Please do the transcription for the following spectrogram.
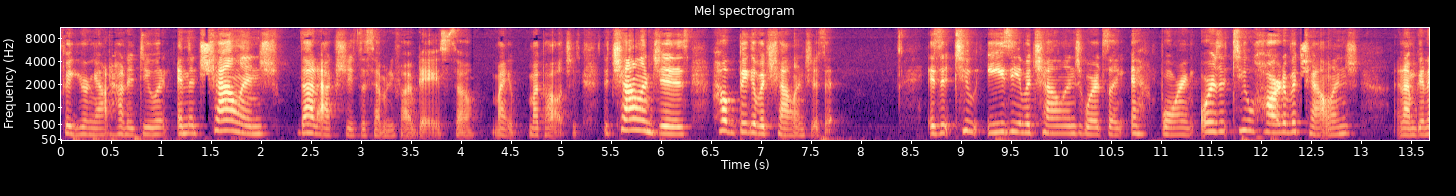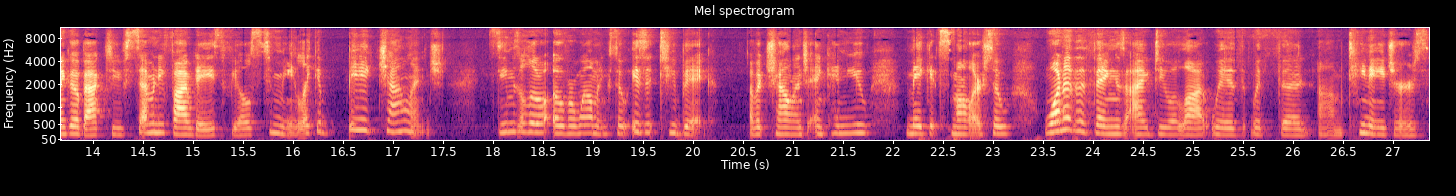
figuring out how to do it? And the challenge that actually is the 75 days. So my, my apologies. The challenge is how big of a challenge is it? Is it too easy of a challenge where it's like eh, boring? Or is it too hard of a challenge? And I'm going to go back to 75 days feels to me like a big challenge. It seems a little overwhelming. So is it too big of a challenge and can you make it smaller? So one of the things I do a lot with with the um, teenagers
